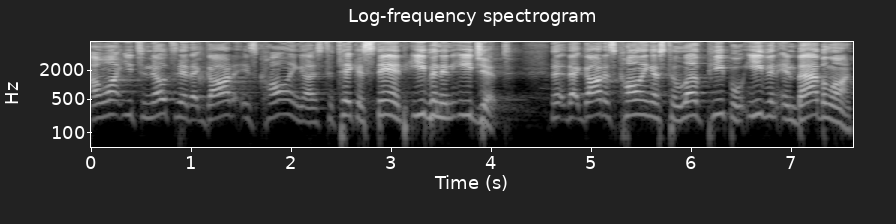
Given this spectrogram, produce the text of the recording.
I want you to know today that God is calling us to take a stand even in Egypt. That, God is calling us to love people even in Babylon.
